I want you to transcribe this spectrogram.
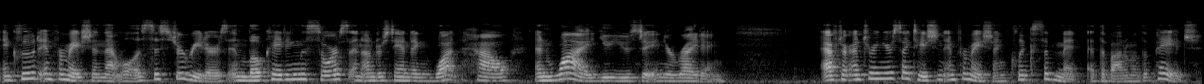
Include information that will assist your readers in locating the source and understanding what, how, and why you used it in your writing. After entering your citation information, click Submit at the bottom of the page.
